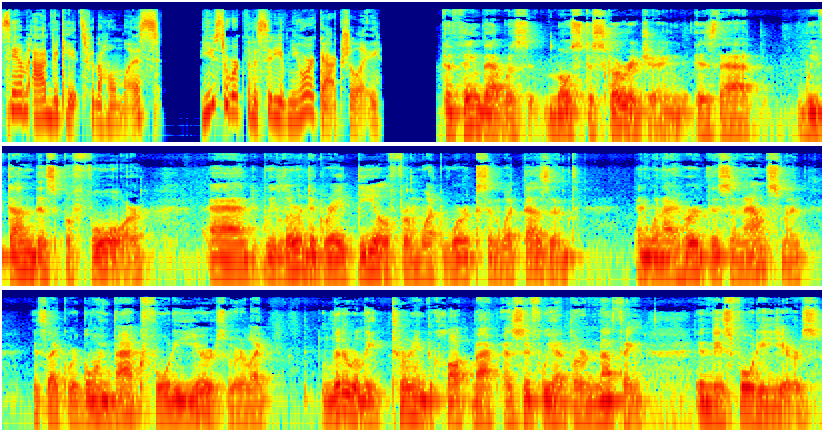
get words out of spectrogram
Sam advocates for the homeless. He used to work for the city of New York, actually. The thing that was most discouraging is that we've done this before and we learned a great deal from what works and what doesn't. And when I heard this announcement, it's like we're going back 40 years. We were like literally turning the clock back as if we had learned nothing in these 40 years.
